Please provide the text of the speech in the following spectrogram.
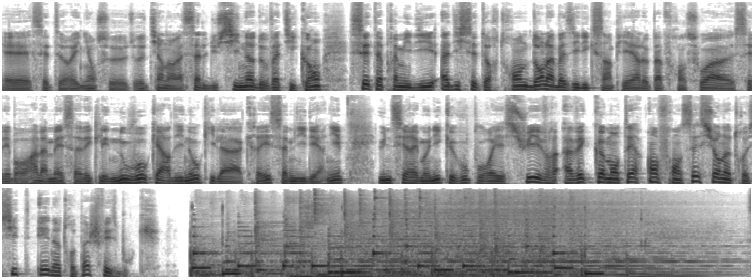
cette réunion se, tient dans la salle du Synode au Vatican. Cet après-midi à 17h30 dans la basilique Saint-Pierre, le pape François célébrera la messe avec les nouveaux cardinaux qu'il a créés samedi dernier. Une cérémonie que vous pourrez suivre avec commentaires en français sur notre site et notre page Facebook.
